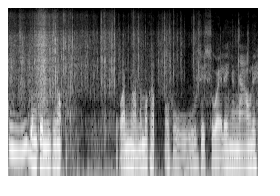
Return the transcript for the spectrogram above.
อู้ยเบื้องต้นนี่พี่น้องหวานหยอดน้ำบ่ครับ โอ้โห สวยๆเลยยาวๆเลย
